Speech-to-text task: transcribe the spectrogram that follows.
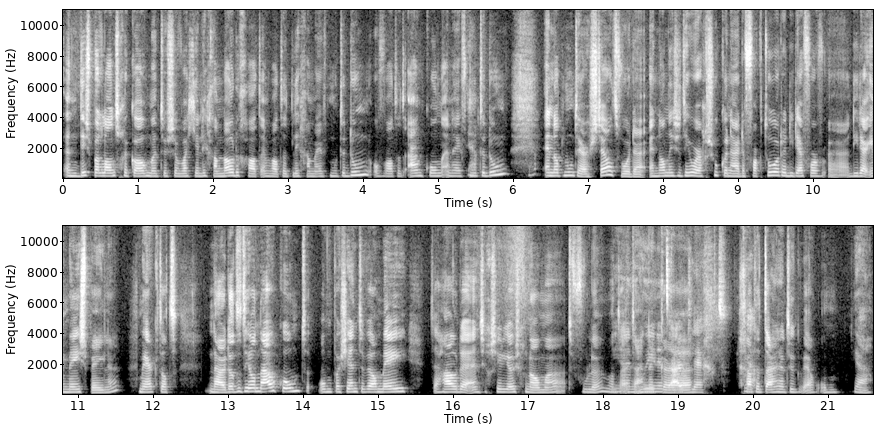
een disbalans gekomen tussen wat je lichaam nodig had en wat het lichaam heeft moeten doen, of wat het aankon en heeft moeten doen. En dat moet hersteld worden. En dan is het heel erg zoeken naar de factoren die, daarvoor, uh, die daarin meespelen. Ik merk dat, nou, dat het heel nauw komt om patiënten wel mee te houden en zich serieus genomen te voelen. Want uiteindelijk hoe je het uh, uitlegt. gaat het daar natuurlijk wel om. Ja.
